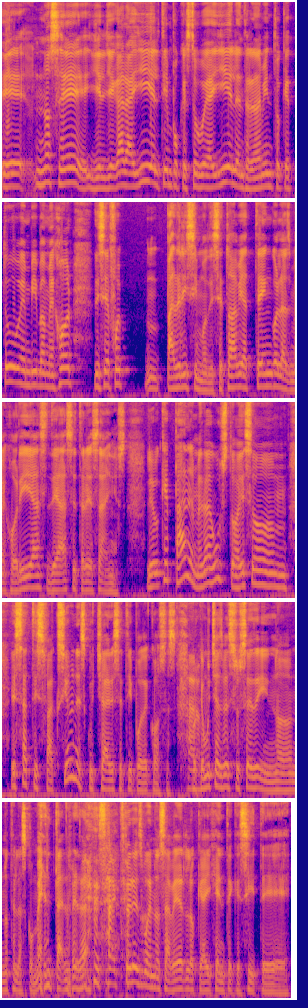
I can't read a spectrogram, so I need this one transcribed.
eh, no sé, y el llegar allí, el tiempo que estuve allí, el entrenamiento que tuve en Viva Mejor, dice, fue mm, padrísimo, dice, todavía tengo las mejorías de hace tres años. Le digo, qué padre, me da gusto, eso mm, es satisfacción escuchar ese tipo de cosas, porque muchas veces sucede y no, no, te las comentan, ¿verdad? Exacto. Pero es bueno saber lo que hay gente que sí te,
